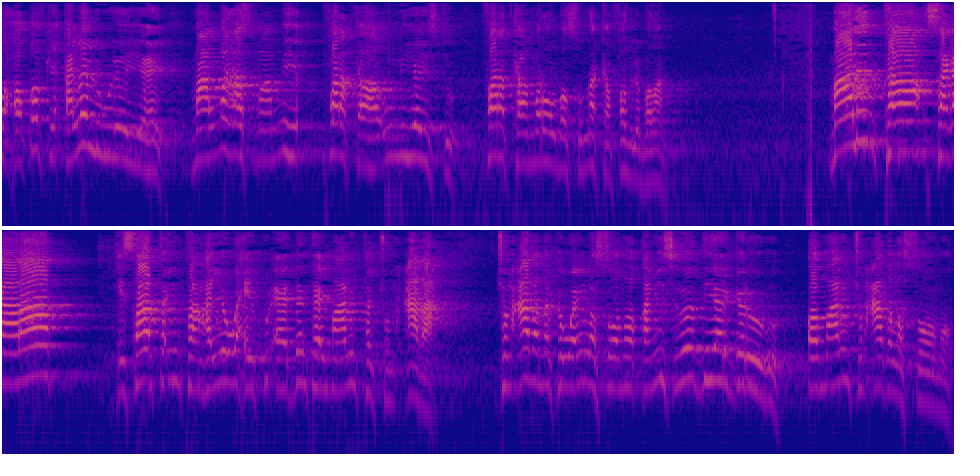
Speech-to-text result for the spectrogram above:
baxo qofkii qallo lagu leeyahay maalmahaas maalmihii faradka aha u niyaysto faradkaa mar walba sunno ka fadli badan maalinta sagaalaad xisaabta intaan hayo waxay ku aadan tahay maalinta jumcada. Jumcada marka waa in la soomo qamiis loo diyaar garoobo oo maalin jumcada la soomo.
